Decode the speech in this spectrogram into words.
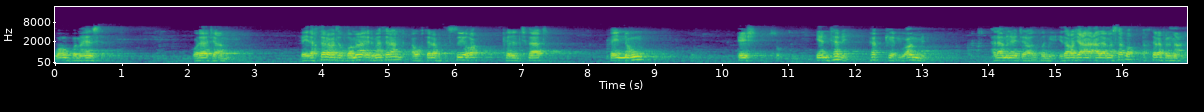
وربما ينسى ولا يتأمل. فإذا اختلفت الضمائر مثلا أو اختلفت الصيغة كالالتفات فإنه إيش؟ ينتبه يفكر يؤمن. على من يجرى الضمير. إذا رجع على ما سبق اختلف المعنى.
